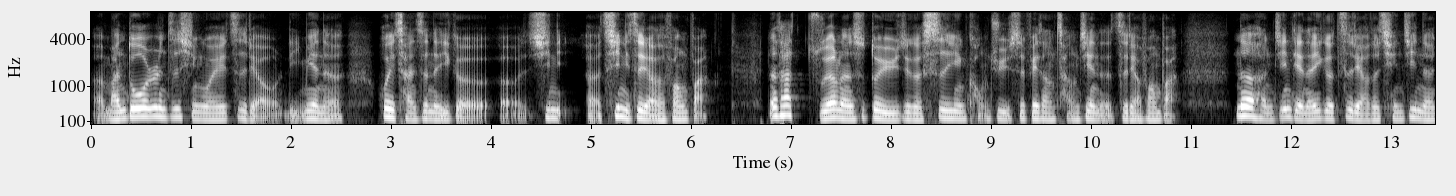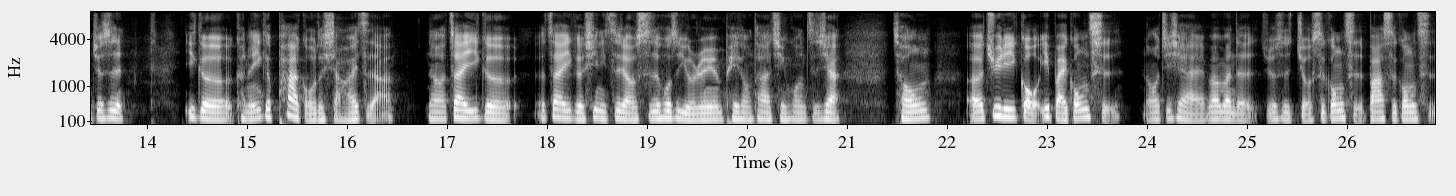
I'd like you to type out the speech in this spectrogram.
呃蛮多认知行为治疗里面呢会产生的一个呃心理呃心理治疗的方法。那它主要呢是对于这个适应恐惧是非常常见的治疗方法。那很经典的一个治疗的情境呢，就是一个可能一个怕狗的小孩子啊，然后在一个在一个心理治疗师或者有人员陪同他的情况之下，从呃距离狗一百公尺。然后接下来慢慢的就是九十公尺、八十公尺，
